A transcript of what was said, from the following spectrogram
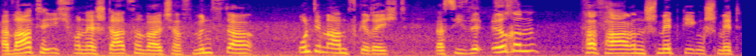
erwarte ich von der Staatsanwaltschaft Münster und dem Amtsgericht, dass diese irren Verfahren Schmidt gegen Schmidt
